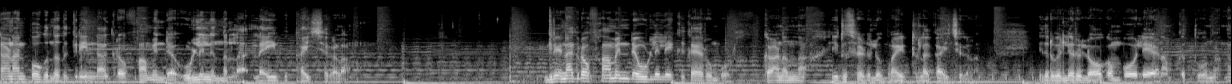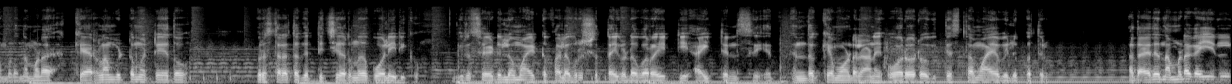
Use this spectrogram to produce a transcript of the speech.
കാണാൻ പോകുന്നത് ഗ്രീൻ ആഗ്രോ ഫാമിന്റെ ഉള്ളിൽ നിന്നുള്ള ലൈവ് കാഴ്ചകളാണ്. ഗ്രീൻ ആഗ്രോ ഫാമിന്റെ ഉള്ളിലേക്ക് കയറുമ്പോൾ കാണുന്ന ഇരു സൈഡിലുമായിട്ടുള്ള കാഴ്ചകൾ. ഇതൊരു വലിയൊരു ലോകം പോലെയാണ് നമുക്ക് തോന്നുന്നത്. നമ്മൾ നമ്മുടെ കേരളം വിട്ട് മറ്റേതോ ഒരു സ്ഥലത്തൊക്കെ എത്തിച്ചേർന്നത് പോലെ ഇരിക്കും. ഇരു സൈഡിലുമായിട്ട് ഫലവൃക്ഷത്തൈകളുടെ വെറൈറ്റി ഐറ്റംസ് എന്തൊക്കെ മോഡലാണ് ഓരോരോ വ്യത്യസ്തമായ വലുപ്പത്തിലും അതായത് നമ്മുടെ കയ്യിൽ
